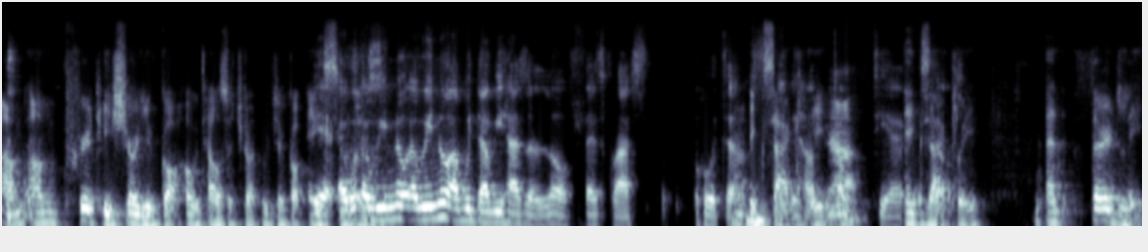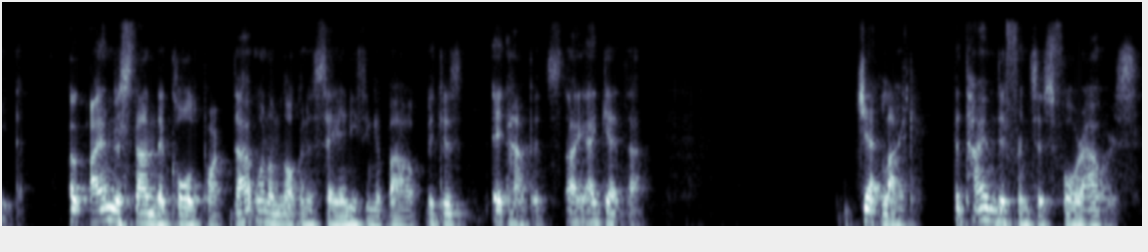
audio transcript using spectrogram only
I'm, I'm pretty sure you've got hotels which got which have got Yeah, AC. and we, and we know and we know Abu Dhabi has a lot of first class hotels. Exactly. They have top tier hotels. Exactly. And thirdly, oh, I understand the cold part. That one I'm not going to say anything about because it happens. I, I get that. Jet lag, the time difference is four hours.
